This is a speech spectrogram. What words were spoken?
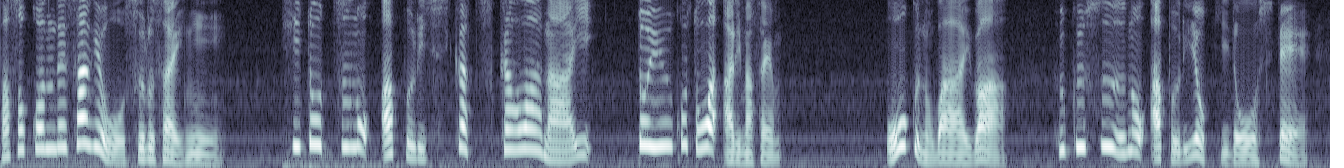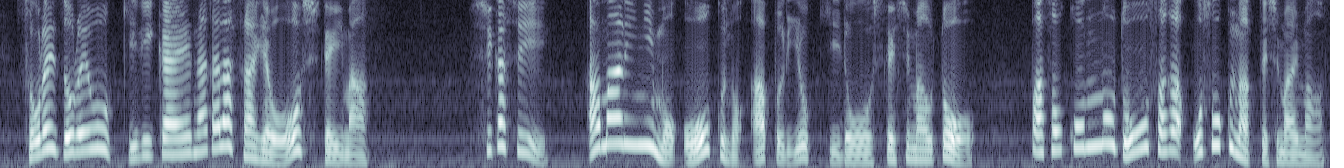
パソコンで作業をする際に一つのアプリしか使わないということはありません。多くの場合は複数のアプリを起動してそれぞれを切り替えながら作業をしています。しかし、あまりにも多くのアプリを起動してしまうと、パソコンの動作が遅くなってしまいます。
